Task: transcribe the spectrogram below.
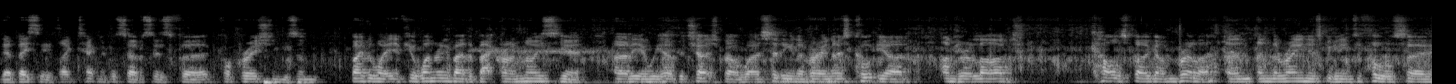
they're basically like technical services for corporations. And by the way, if you're wondering about the background noise here, earlier we heard the church bell. We're sitting in a very nice courtyard under a large Carlsberg umbrella, and, and the rain is beginning to fall. So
